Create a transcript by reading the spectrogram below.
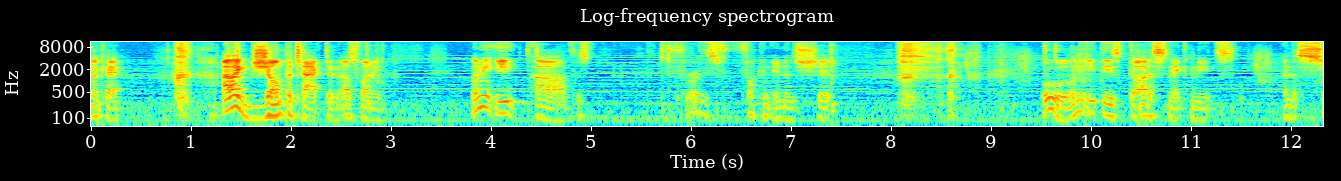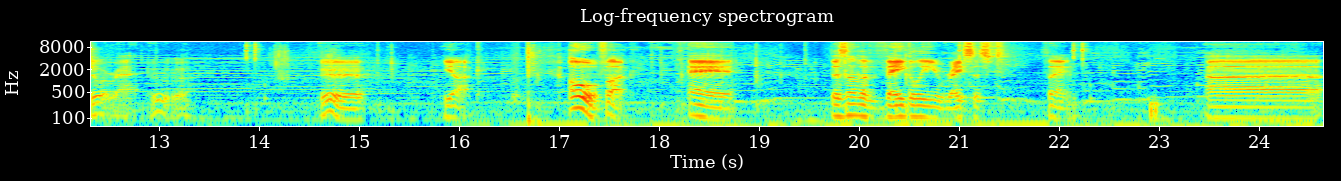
Okay. I like jump attacked him. That was funny. Let me eat. Ah, oh, just throw this fucking in his shit. Ooh, let me eat these goddess snake meats. And the sewer rat. Ooh. Ooh. Yuck. Oh, fuck. Hey. There's another vaguely racist thing. Uh,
